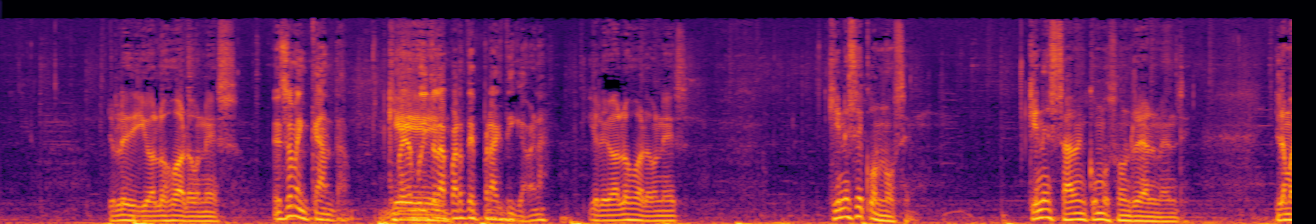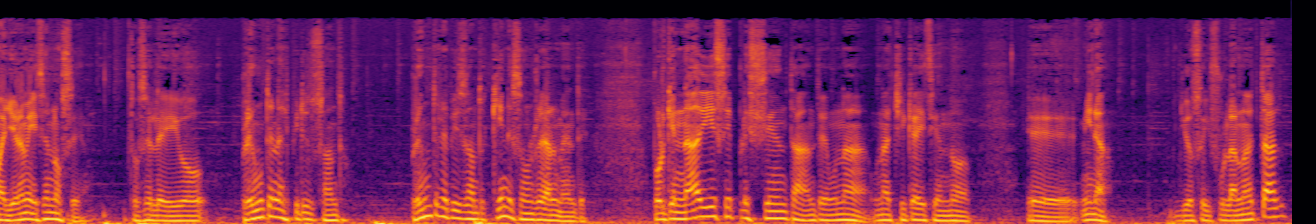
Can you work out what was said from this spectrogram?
yo les digo a los varones, eso me encanta. Que- un poquito la parte práctica, ¿verdad? yo le digo a los varones, ¿quiénes se conocen? ¿Quiénes saben cómo son realmente? Y la mayoría me dice, no sé. Entonces le digo, pregúntenle al Espíritu Santo. Pregúntenle al Espíritu Santo quiénes son realmente. Porque nadie se presenta ante una, una chica diciendo, eh, mira, yo soy fulano de tal,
